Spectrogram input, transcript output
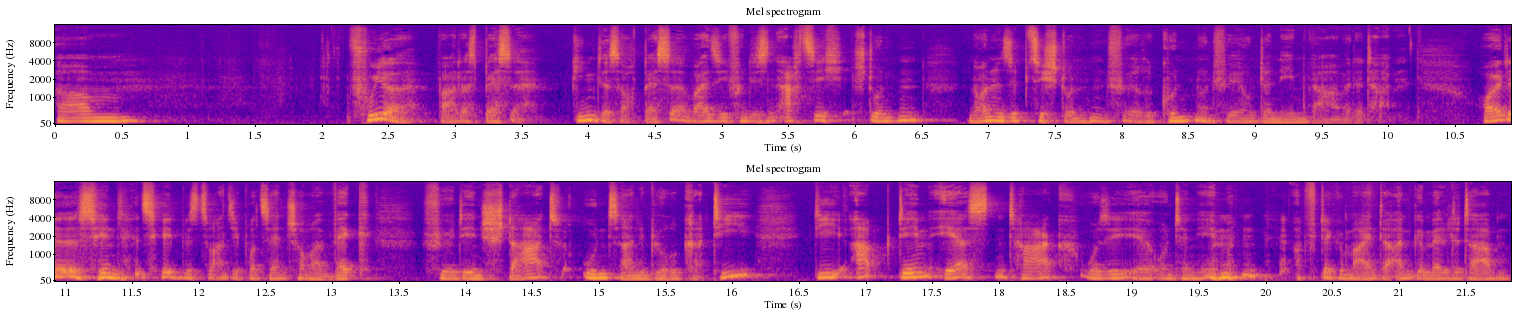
Ähm, früher war das besser, ging das auch besser, weil sie von diesen 80 Stunden 79 Stunden für ihre Kunden und für ihr Unternehmen gearbeitet haben. Heute sind 10 bis 20 Prozent schon mal weg für den Staat und seine Bürokratie, die ab dem ersten Tag, wo sie ihr Unternehmen auf der Gemeinde angemeldet haben,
